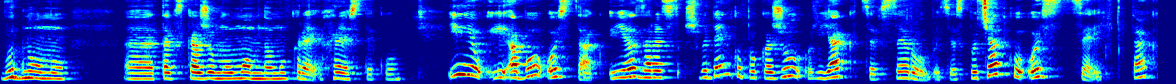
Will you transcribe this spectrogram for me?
В одному, так скажемо, умовному хрестику. І, і, або ось так. І я зараз швиденько покажу, як це все робиться. Спочатку ось цей. так?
